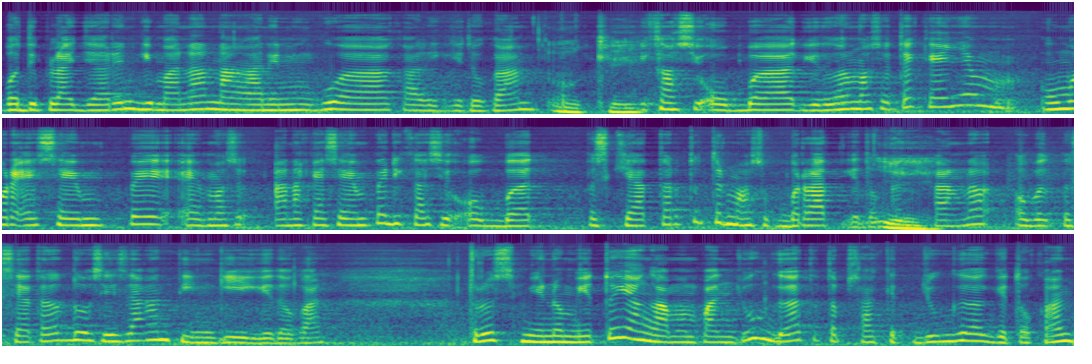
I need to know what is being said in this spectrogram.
buat dipelajarin gimana nanganin gue kali gitu kan. Oke. dikasih obat gitu kan. Maksudnya kayaknya umur SMP eh maksud anak SMP dikasih obat psikiater tuh termasuk berat gitu kan. Iya. karena obat psikiater tuh dosisnya kan tinggi gitu kan. Terus minum itu ya nggak mempan juga tetap sakit juga gitu kan.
